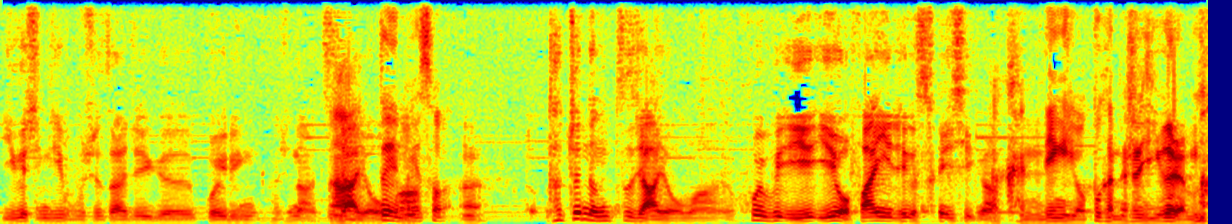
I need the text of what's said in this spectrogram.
一个星期不是在这个桂林还是哪自驾游？对，没错，嗯。他真能自驾游吗？会不会也也有翻译这个随行啊？肯定有，不可能是一个人嘛。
